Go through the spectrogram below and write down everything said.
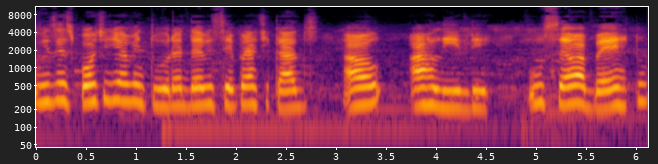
Os esportes de aventura devem ser praticados ao ar livre, o céu aberto.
